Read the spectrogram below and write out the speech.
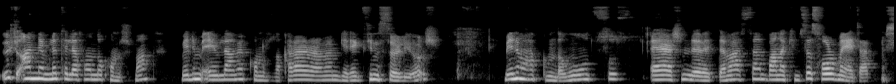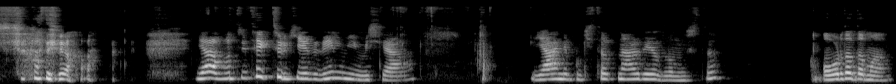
Üç annemle telefonda konuşmak. Benim evlenmek konusunda karar vermem gerektiğini söylüyor. Benim hakkımda mutsuz. Eğer şimdi evet demezsen bana kimse sormayacakmış. Hadi ya. ya bu tek Türkiye'de değil miymiş ya? Yani bu kitap nerede yazılmıştı? Orada da mı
